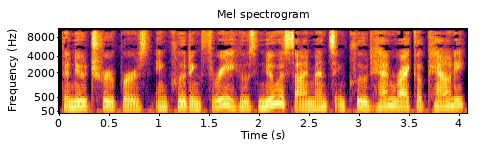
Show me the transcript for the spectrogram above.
The new troopers, including three whose new assignments include Henrico County,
